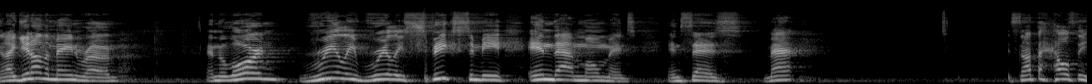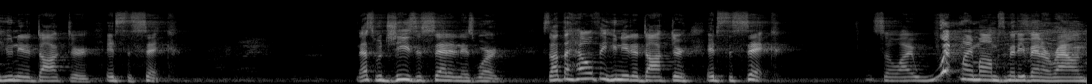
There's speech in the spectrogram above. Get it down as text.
and I get on the main road, and the Lord really, really speaks to me in that moment and says, Matt, it's not the healthy who need a doctor, it's the sick. That's what Jesus said in his word. It's not the healthy who need a doctor, it's the sick. So I whip my mom's minivan around.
